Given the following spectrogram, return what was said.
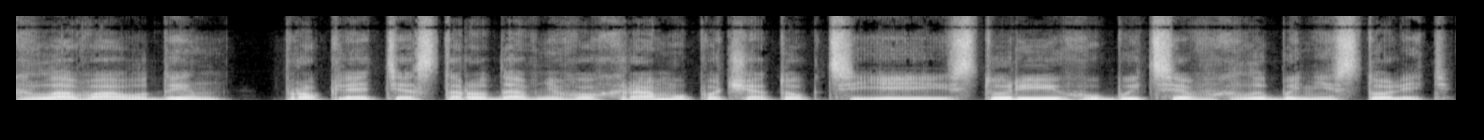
Глава 1. Прокляття стародавнього храму Початок цієї історії губиться в глибині століть.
